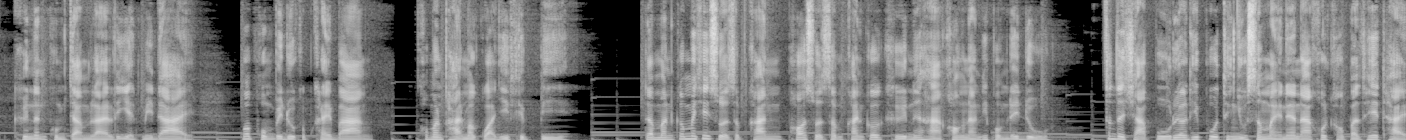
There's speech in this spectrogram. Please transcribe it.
ๆ คืนนั้นผมจำรายละเอียดไม่ได้ ว่าผมไปดูกับใครบ้าง เพราะมันผ่านมากว่า 20 ปี แต่มันก็ไม่ใช่ส่วนสำคัญ เพราะส่วนสำคัญก็คือเนื้อหาของหนังที่ผมได้ดูตั้งแต่ฉากปูเรื่องที่พูดถึงยุคสมัยในอนาคตของประเทศไทย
